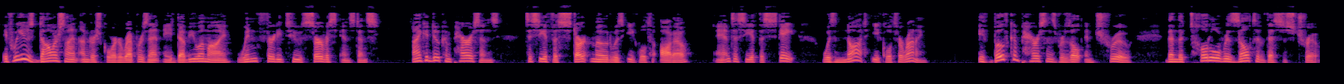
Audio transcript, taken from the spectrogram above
If we use dollar sign underscore to represent a WMI Win32 service instance, I could do comparisons to see if the start mode was equal to auto and to see if the state was not equal to running. If both comparisons result in true, then the total result of this is true.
